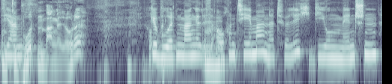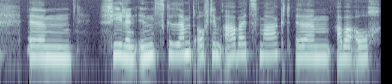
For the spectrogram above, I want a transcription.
Sie Und Geburtenmangel, oder? Geburtenmangel ist mhm. auch ein Thema, natürlich. Die jungen Menschen ähm, fehlen insgesamt auf dem Arbeitsmarkt, ähm, aber auch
